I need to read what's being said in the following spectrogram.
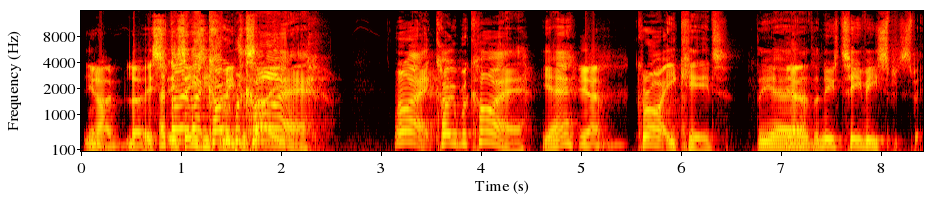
you know, look, it's, it's easy about for me Cobra to say. Kai. Right, Cobra Kai. Yeah, Yeah. Karate Kid. The uh, Yeah. the new TV sp- sp-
